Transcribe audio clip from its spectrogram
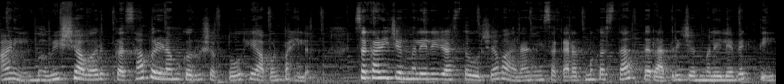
आणि भविष्यावर कसा परिणाम करू शकतो हे आपण पाहिलं. सकाळी जन्मलेले जास्त ऊर्जावान आणि सकारात्मक असतात तर रात्री जन्मलेल्या व्यक्ती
